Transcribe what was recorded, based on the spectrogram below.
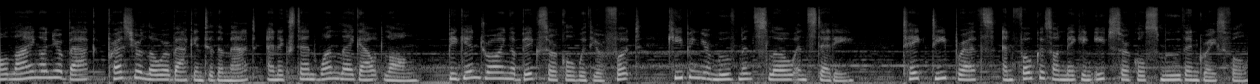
Now, lying on your back, press your lower back into the mat and extend one leg out long. Begin drawing a big circle with your foot, keeping your movement slow and steady. Take deep breaths and focus on making each circle smooth and graceful.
